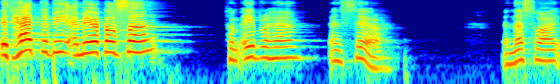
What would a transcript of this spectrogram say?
It had to be a miracle son from Abraham and Sarah. And that's why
